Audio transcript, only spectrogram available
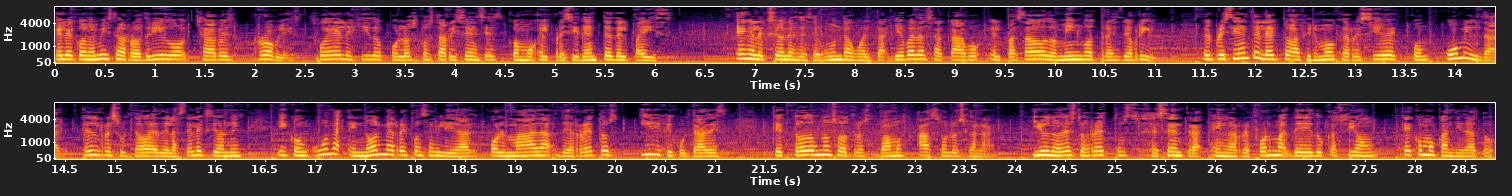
El economista Rodrigo Chávez Robles fue elegido por los costarricenses como el presidente del país en elecciones de segunda vuelta llevadas a cabo el pasado domingo 3 de abril. El presidente electo afirmó que recibe con humildad el resultado de las elecciones y con una enorme responsabilidad colmada de retos y dificultades que todos nosotros vamos a solucionar. Y uno de estos retos se centra en la reforma de educación que como candidato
